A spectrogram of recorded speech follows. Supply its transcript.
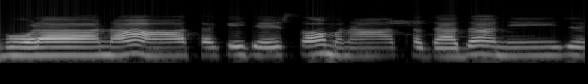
ભોળાનાથ કી જય સોમનાથ દાદાની જય.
